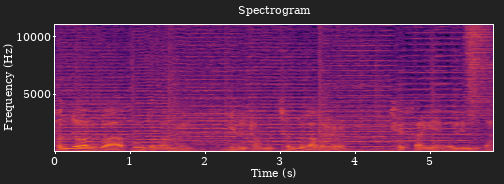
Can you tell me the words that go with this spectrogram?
천조관과 봉조관이 부기를 담은 천조각을 책상에 올립니다.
